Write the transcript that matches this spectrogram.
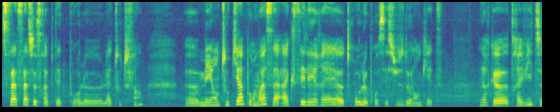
Ça, ça ce sera peut-être pour la toute fin. Euh, mais en tout cas, pour moi, ça accélérait trop le processus de l'enquête. C'est-à-dire que très vite,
